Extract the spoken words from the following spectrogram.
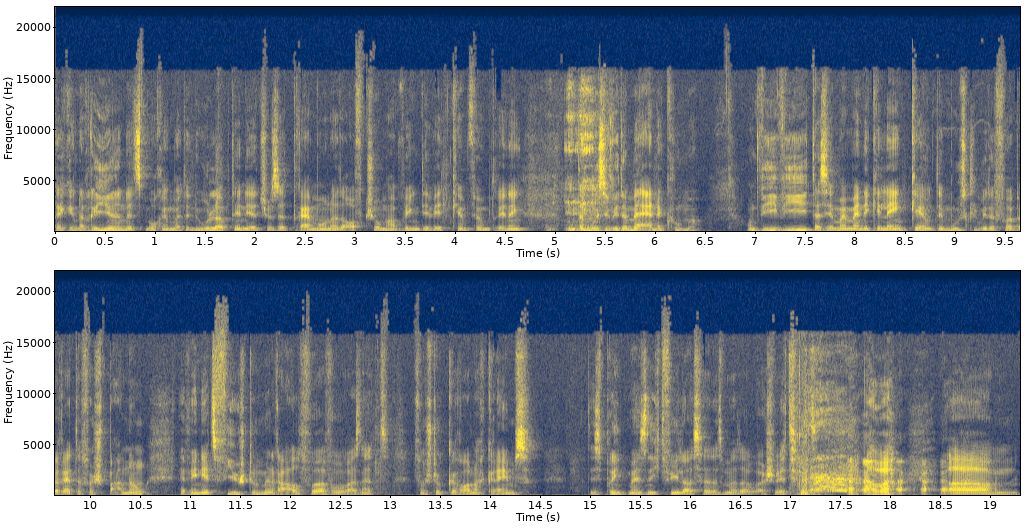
regenerieren, jetzt mache ich mal den Urlaub, den ich jetzt schon seit drei Monaten aufgeschoben habe, wegen der Wettkämpfe im Training, und dann muss ich wieder mal reinkommen. Und wie, wie, dass ich mal meine Gelenke und den Muskel wieder vorbereite auf eine Spannung, weil wenn ich jetzt vier Stunden Rad fahre, von, weiß nicht, von Stockerau nach Krems, das bringt mir jetzt nicht viel, außer dass mir der Arsch wird. aber ähm,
